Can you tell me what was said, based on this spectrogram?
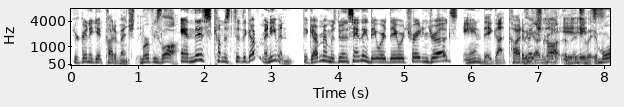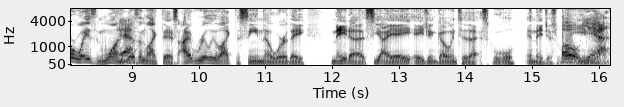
you're going to get caught eventually. Murphy's Law. and this comes to the government. Even the government was doing the same thing. They were they were trading drugs, and they got caught they eventually. got caught eventually it's- in more ways than one. It wasn't like this. I really like the scene though where they made a CIA agent go into that school and they just Oh, yeah. him.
